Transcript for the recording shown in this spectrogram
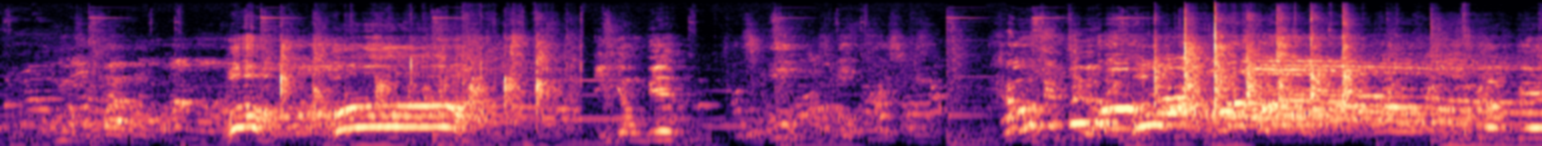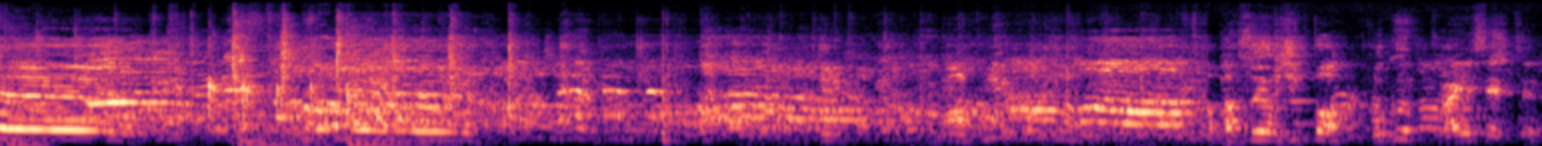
농협 5만 원. 5만 원. 와! 와! 민경빈 카드 세트. 와! 고급 과일 세트.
